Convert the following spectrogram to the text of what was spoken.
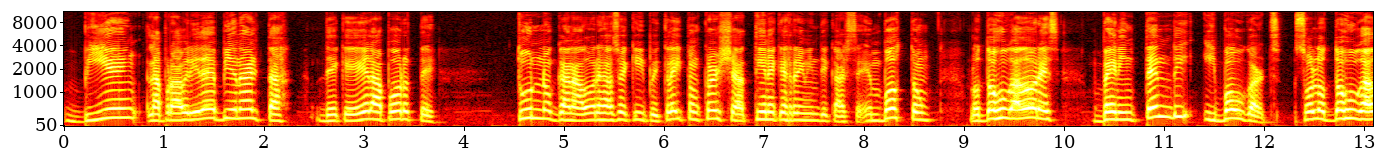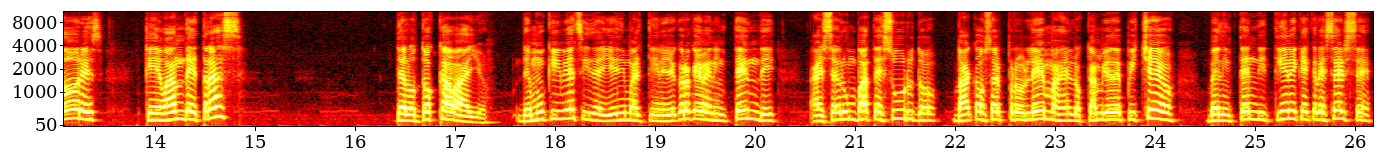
bien, la probabilidad es bien alta de que él aporte turnos ganadores a su equipo. Y Clayton Kershaw tiene que reivindicarse. En Boston, los dos jugadores, Benintendi y Bogarts, son los dos jugadores que van detrás de los dos caballos, de Mookie Betts y de JD Martínez. Yo creo que Benintendi, al ser un bate zurdo, va a causar problemas en los cambios de picheo. Benintendi tiene que crecerse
